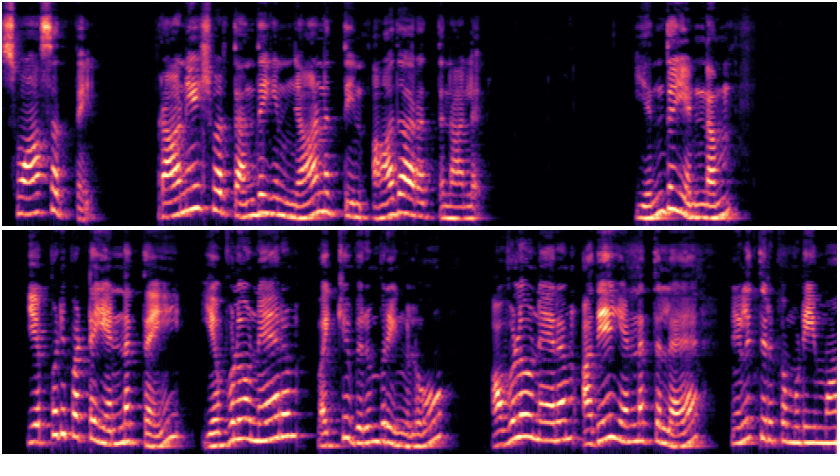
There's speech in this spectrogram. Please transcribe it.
சுவாசத்தை பிராணேஸ்வர் தந்தையின் ஞானத்தின் ஆதாரத்தினால எந்த எண்ணம் எப்படிப்பட்ட எண்ணத்தை எவ்வளோ நேரம் வைக்க விரும்புகிறீங்களோ அவ்வளோ நேரம் அதே எண்ணத்தில் நிலைத்திருக்க முடியுமா?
